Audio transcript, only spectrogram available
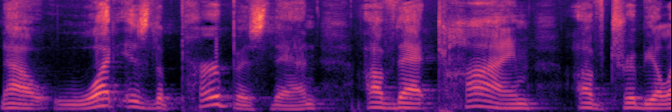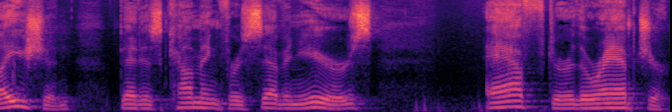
Now, what is the purpose then of that time of tribulation that is coming for seven years after the rapture?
